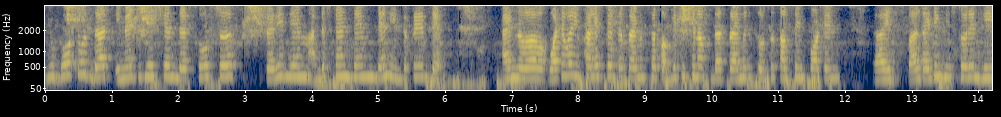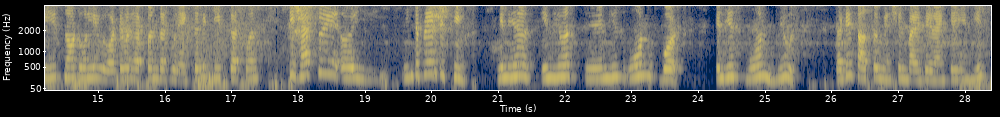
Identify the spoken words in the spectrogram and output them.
you go to that imagination, that sources, study them, understand them, then interpret them. And uh, whatever you collected, the primary so publication of that primary sources also important. Uh, while writing historian, he is not only whatever happened that will actually keep that one. He has to uh, interpret the things in his in his in his own words, in his own views. That is also mentioned by the Ranke in his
